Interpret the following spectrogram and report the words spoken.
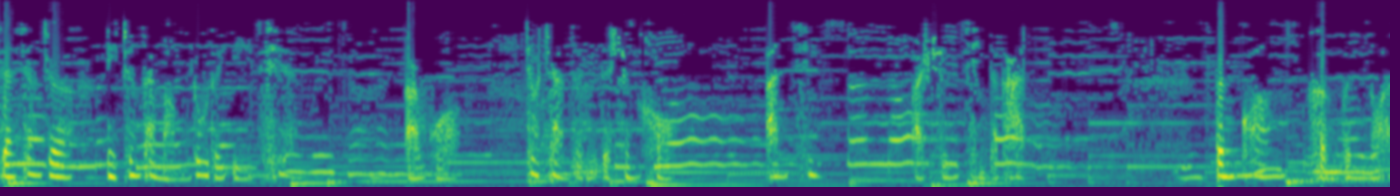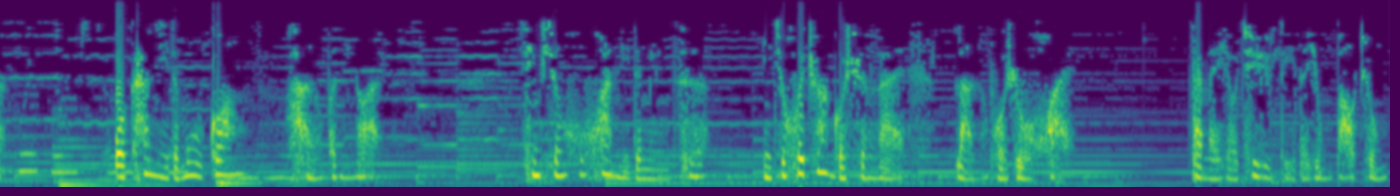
想象着你正在忙碌的一切，而我就站在你的身后，安静。而深情的看，灯光很温暖，我看你的目光很温暖，轻声呼唤你的名字，你就会转过身来揽我入怀，在没有距离的拥抱中，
